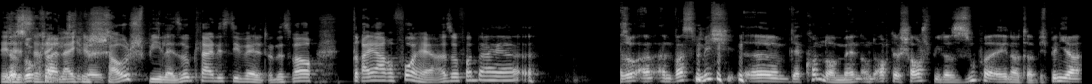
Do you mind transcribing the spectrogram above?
Ja, das so ist der gleiche. Schauspieler, so klein ist die Welt. Und es war auch drei Jahre vorher. Also von daher. Also an, an was mich ähm, der Condorman und auch der Schauspieler super erinnert hat. Ich bin ja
